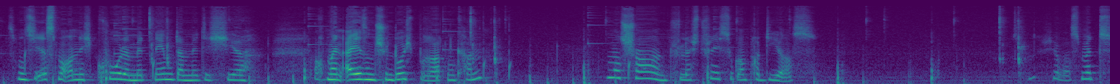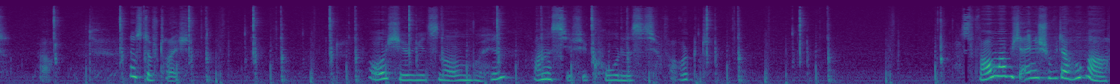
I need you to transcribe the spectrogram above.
Jetzt muss ich erstmal auch nicht Kohle mitnehmen, damit ich hier auch mein Eisen schön durchbraten kann. Mal schauen. Vielleicht finde ich sogar ein paar Dias. Hier was mit. Ja. Das dürfte reichen. Oh, hier geht es noch irgendwo hin. Mann, ist hier viel Kohle. Das ist ja verrückt. Was, warum habe ich eigentlich schon wieder Hunger?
